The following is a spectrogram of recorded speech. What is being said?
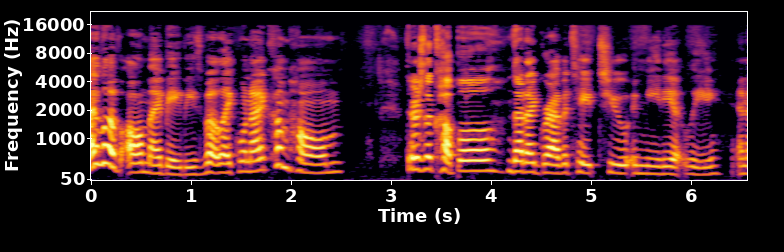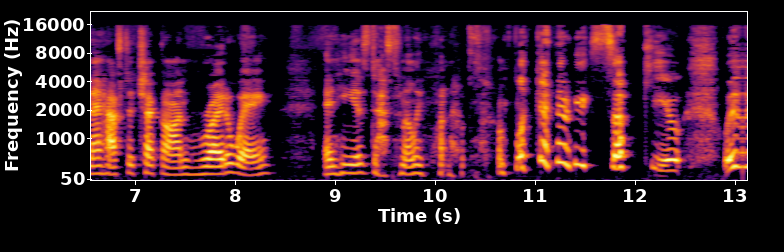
I love all my babies, but like when I come home, there's a couple that I gravitate to immediately and I have to check on right away. And he is definitely one of them. Look at him. He's so cute with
